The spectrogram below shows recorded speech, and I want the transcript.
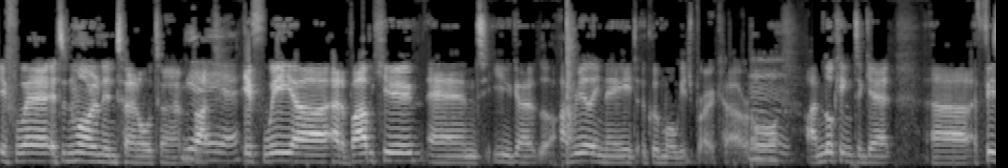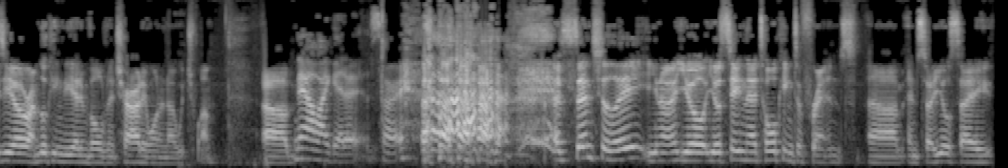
if we're it's more an internal term, Yeah, but yeah. if we are at a barbecue and you go, Look, I really need a good mortgage broker, or Mm. I'm looking to get uh, a physio, or I'm looking to get involved in a charity, I want to know which one. Um, Now I get it. Sorry. essentially, you know, you're, you're sitting there talking to friends, um, and so you'll say,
